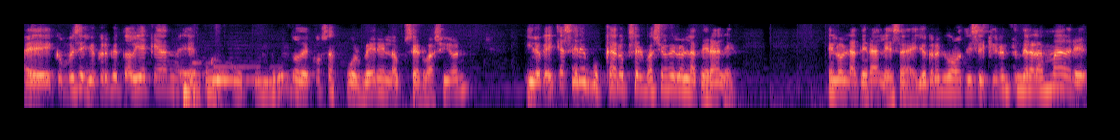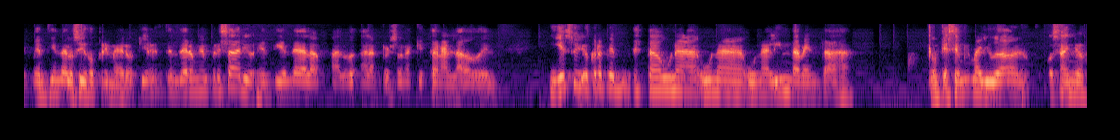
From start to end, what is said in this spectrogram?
eh, como dice, yo creo que todavía quedan eh, un, un, mundo de cosas por ver en la observación, y lo que hay que hacer es buscar observación en los laterales. En los laterales, yo creo que cuando tú dices, quiero entender a las madres, entiende a los hijos primero. Quiero entender a un empresario, entiende a, a, a las personas que están al lado de él. Y eso yo creo que está una, una, una linda ventaja, aunque siempre me ha ayudado en los años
